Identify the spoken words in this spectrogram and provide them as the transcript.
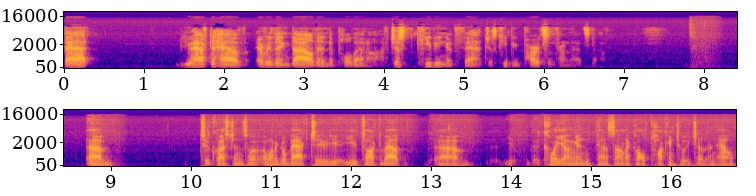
that you have to have everything dialed in to pull that off. Just keeping it fed, just keeping parts in front of that stuff. Um, two questions. I want to go back to you. You talked about uh, Koh Young and Panasonic all talking to each other now.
